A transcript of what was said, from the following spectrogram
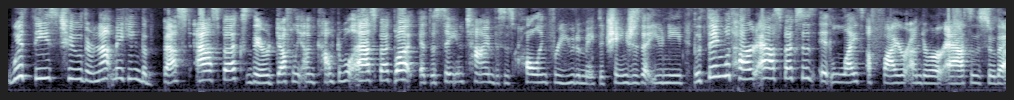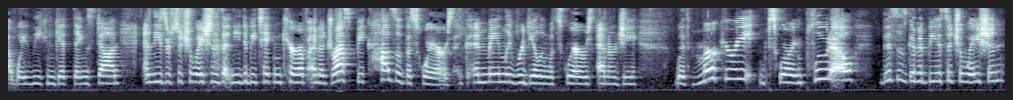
With these two, they're not making the best aspects. They're definitely uncomfortable aspects, but at the same time, this is calling for you to make the changes that you need. The thing with hard aspects is it lights a fire under our asses so that way we can get things done. And these are situations that need to be taken care of and addressed because of the squares. And mainly we're dealing with squares energy with Mercury squaring Pluto this is going to be a situation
